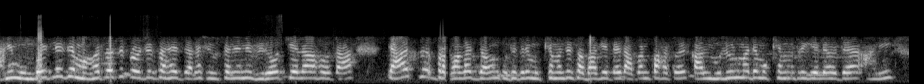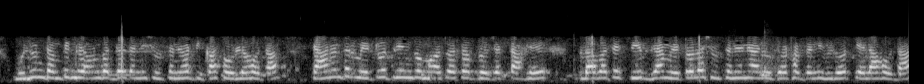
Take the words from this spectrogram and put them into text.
आणि मुंबईतले जे महत्त्वाचे प्रोजेक्ट आहेत ज्याला शिवसेनेने विरोध केला होता त्याच प्रभागात जाऊन कुठेतरी मुख्यमंत्री सभा घेत आहेत. आपण पाहतोय काल मुलुंडमध्ये मुख्यमंत्री गेले होते आणि मुलुंड डम्पिंग ग्राउंडबद्दल त्यांनी शिवसेनेवर टीका सोडला होता. त्यानंतर मेट्रो थ्रीन जो महत्त्वाचा प्रोजेक्ट आहे गुलाबाचे स्वीप ज्या मेट्रोला शिवसेनेने आणि उद्धव ठाकरेंनी विरोध केला होता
